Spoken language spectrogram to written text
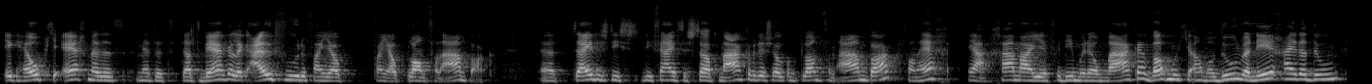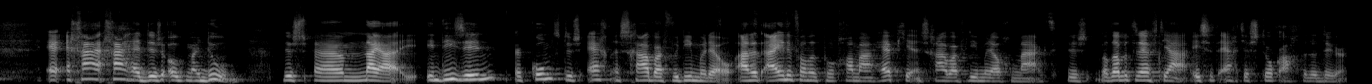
Ik help je echt met het, met het daadwerkelijk uitvoeren van, jouw van jouw plan van aanpak. Uh, tijdens die, die vijfde stap maken we dus ook een plan van aanpak. Van hè, ja, ga maar je verdienmodel maken. Wat moet je allemaal doen? Wanneer ga je dat doen? En, en ga, ga het dus ook maar doen. Dus um, nou ja, in die zin, er komt dus echt een schaalbaar verdienmodel. Aan het einde van het programma heb je een schaalbaar verdienmodel gemaakt. Dus wat dat betreft, ja, is het echt je stok achter de deur.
